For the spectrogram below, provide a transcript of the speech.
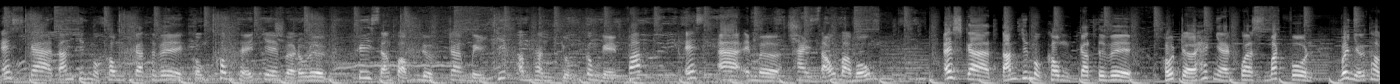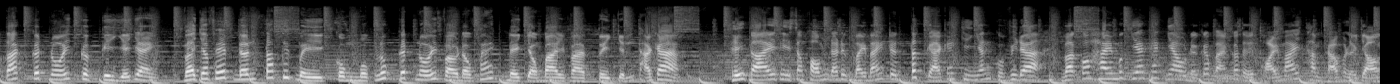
SK8910 KTV cũng không thể chê vào đâu được khi sản phẩm được trang bị chip âm thanh chuẩn công nghệ Pháp SAM2634. SK8910 KTV hỗ trợ hát nhạc qua smartphone với những thao tác kết nối cực kỳ dễ dàng và cho phép đến tắp thiết bị cùng một lúc kết nối vào đầu phát để chọn bài và tùy chỉnh thả ca. Hiện tại thì sản phẩm đã được bày bán trên tất cả các chi nhánh của Vida và có hai mức giá khác nhau để các bạn có thể thoải mái tham khảo và lựa chọn.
